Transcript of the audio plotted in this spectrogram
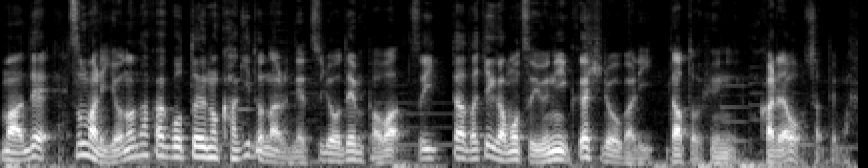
まあ、で、つまり世の中ごとへの鍵となる熱量電波は Twitter だけが持つユニークが広がりだというふうに彼らはおっしゃっています。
